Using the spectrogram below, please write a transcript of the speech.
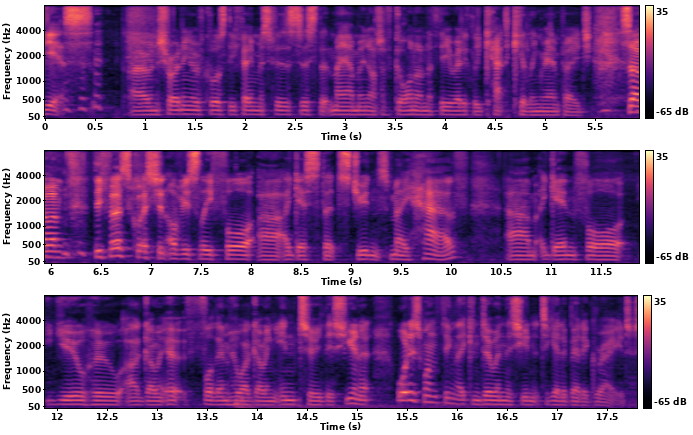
Yes. Erwin Schrödinger, of course, the famous physicist that may or may not have gone on a theoretically cat killing rampage. So, um, the first question, obviously, for uh, I guess that students may have, um, again, for you who are going, uh, for them who are going into this unit, what is one thing they can do in this unit to get a better grade?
